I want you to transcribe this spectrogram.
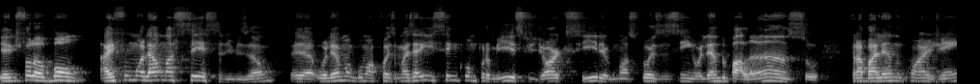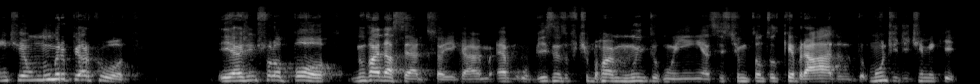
E a gente falou, bom, aí fomos olhar uma sexta divisão, é, olhamos alguma coisa, mas aí sem compromisso, York City, algumas coisas assim, olhando o balanço, trabalhando com a gente, é um número pior que o outro. E a gente falou, pô, não vai dar certo isso aí, cara. É, o business do futebol é muito ruim, esses times estão tudo quebrados, um monte de time que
